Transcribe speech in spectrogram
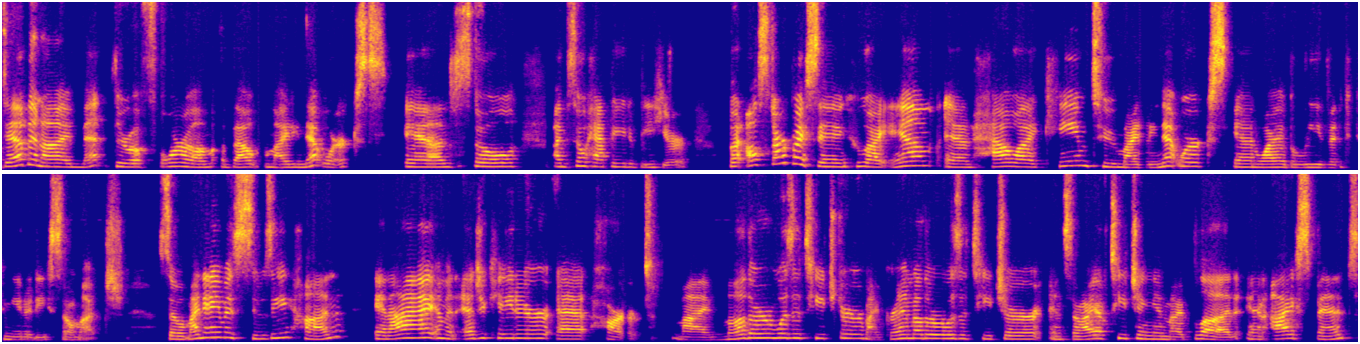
Deb and I met through a forum about Mighty Networks. And so I'm so happy to be here. But I'll start by saying who I am and how I came to Mighty Networks and why I believe in community so much. So, my name is Susie Hun, and I am an educator at heart. My mother was a teacher, my grandmother was a teacher, and so I have teaching in my blood. And I spent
